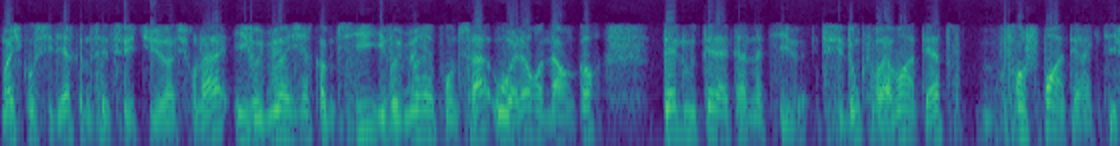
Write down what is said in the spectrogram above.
moi je considère que dans cette situation-là, il vaut mieux agir comme si, il vaut mieux répondre ça, ou alors on a encore telle ou telle alternative. C'est donc vraiment un théâtre franchement interactif.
